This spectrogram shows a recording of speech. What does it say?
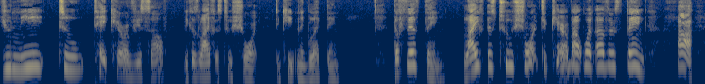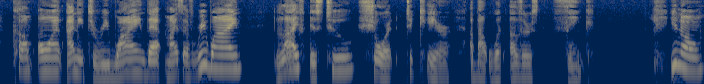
You need to take care of yourself because life is too short to keep neglecting. The fifth thing life is too short to care about what others think. Ha! Come on. I need to rewind that myself. Rewind. Life is too short to care about what others think. You know,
